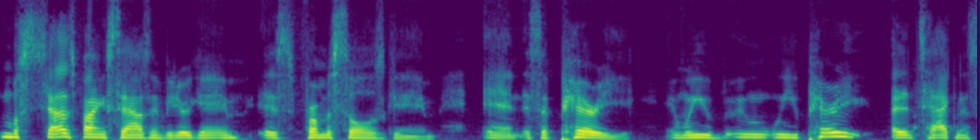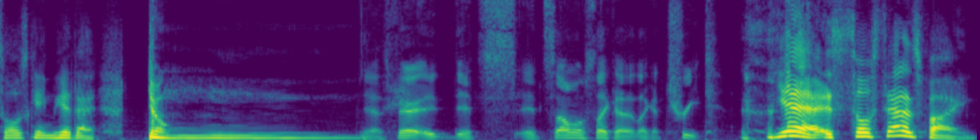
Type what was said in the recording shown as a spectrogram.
most satisfying sounds in a video game is from a Souls game, and it's a parry. And when you when you parry an attack in a Souls game, you hear that dong. yeah it's very it, it's it's almost like a like a treat yeah, it's so satisfying.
